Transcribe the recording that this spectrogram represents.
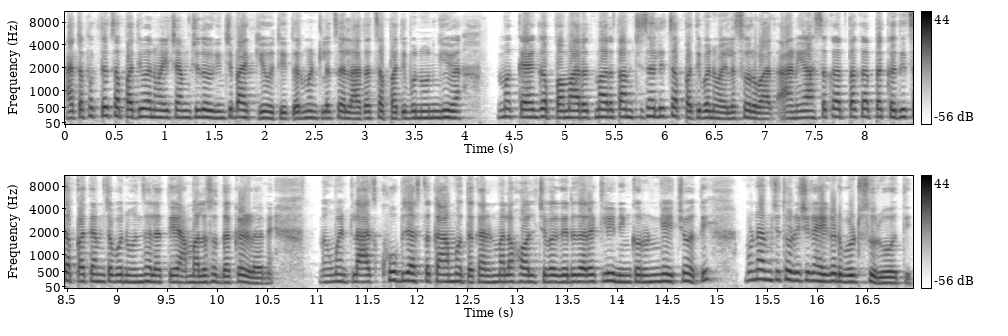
आता फक्त चपाती बनवायची आमची दोघींची बाकी होती. तर म्हटलं चला आता चपाती बनवून घेऊया. मग काय गप्पा मारत मारत आमची झाली चपाती बनवायला सुरुवात. आणि असं करता करता कधी चपाती आमच्या बनवून झाल्या ते आम्हाला सुद्धा कळलं नाही. मग म्हटलं आज खूप जास्त काम होतं कारण मला हॉलची वगैरे जरा क्लिनिंग करून घ्यायची होती. म्हणून आमची थोडीशी काही गडबड सुरू होती.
